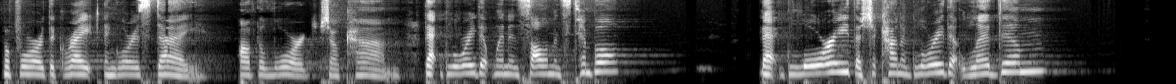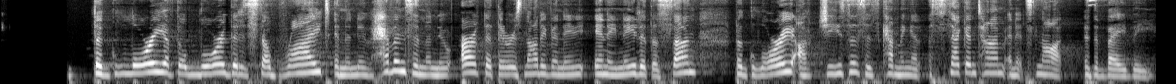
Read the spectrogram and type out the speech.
Before the great and glorious day of the Lord shall come. That glory that went in Solomon's temple, that glory, the Shekinah glory that led them the glory of the Lord that is so bright in the new heavens and the new earth that there is not even any, need of the sun. The glory of Jesus is coming in a second time, and it's not as a baby.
